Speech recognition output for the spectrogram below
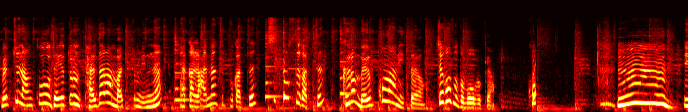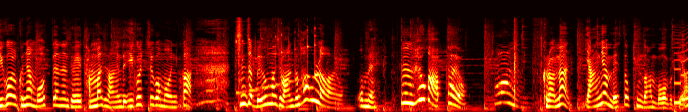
맵진 않고 되게 좀 달달한 맛이 좀 있는? 약간 라면 스프 같은? 치토스 같은? 그런 매콤함이 있어요. 찍어서도 먹어볼게요. 콕. 음, 이걸 그냥 먹을 때는 되게 단맛이 강한데 이걸 찍어 먹으니까 진짜 매운맛이 완전 확 올라와요. 어메. 음, 혀가 아파요. 음. 그러면 양념 메소킹도 한번 먹어볼게요.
